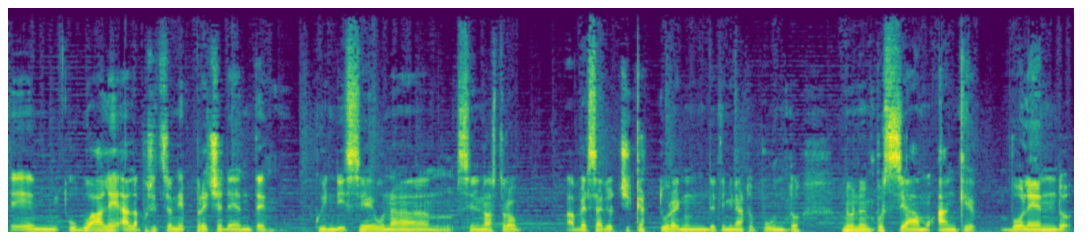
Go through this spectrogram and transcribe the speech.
ehm, uguale alla posizione precedente. Quindi se, una, se il nostro avversario ci cattura in un determinato punto, noi non possiamo, anche volendo,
